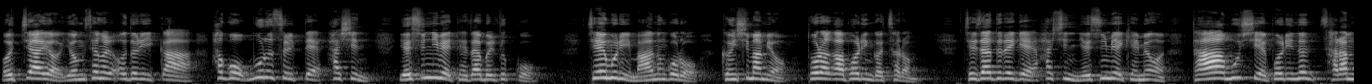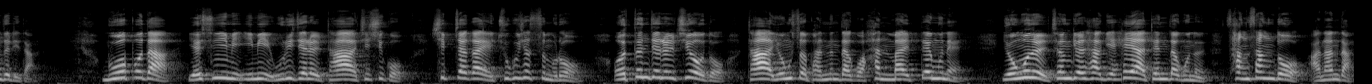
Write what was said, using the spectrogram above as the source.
어찌하여 영생을 얻으리까 하고 물었을 때 하신 예수님의 대답을 듣고 재물이 많은 고로 근심하며 돌아가 버린 것처럼 제자들에게 하신 예수님의 계명은 다 무시해 버리는 사람들이다. 무엇보다 예수님이 이미 우리 죄를 다 지시고 십자가에 죽으셨으므로 어떤 죄를 지어도 다 용서받는다고 한 말 때문에 영혼을 정결하게 해야 된다고는 상상도 안 한다.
